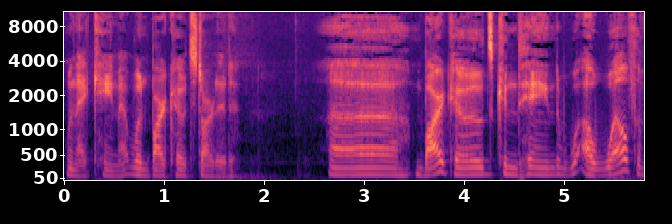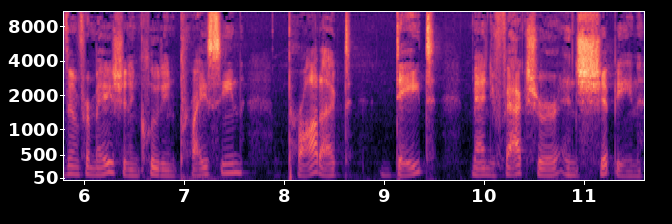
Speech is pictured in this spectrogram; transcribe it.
when that came out when barcode started. Uh, barcodes contained a wealth of information, including pricing, product, date, manufacturer, and shipping.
